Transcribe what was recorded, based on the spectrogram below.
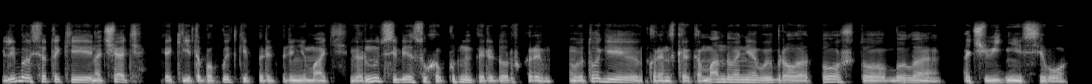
либо все-таки начать какие-то попытки предпринимать, вернуть себе сухопутный коридор в Крым. В итоге украинское командование выбрало то, что было очевиднее всего,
